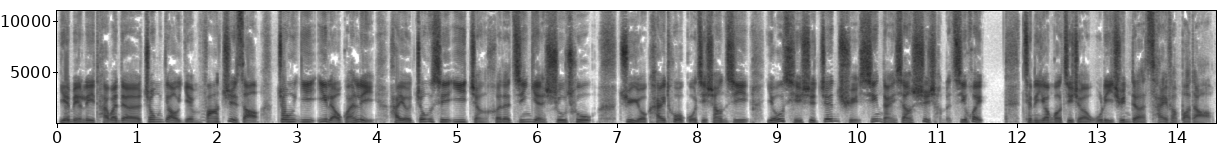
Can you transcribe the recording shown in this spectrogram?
也勉励台湾的中药研发制造、中医医疗管理，还有中西医整合的经验输出，具有开拓国际商机，尤其是争取新南向市场的机会。今天央广记者吴丽君的采访报道。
